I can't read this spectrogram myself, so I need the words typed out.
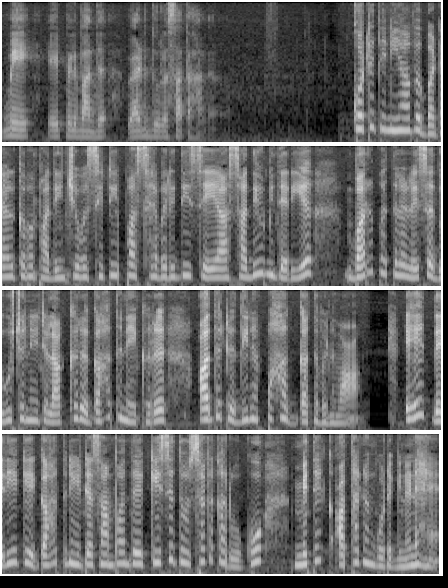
මේ ඒ පිළිබඳ වැඩිදුර සටහන. කොටදිනියාව බඩල්ගම පදිංචිව සිටි පස් හැවරිදි සේයා සදියුමිදැරිය බරපතල ලෙස දූෂණයට ලක්කර ඝාතනය කර අදට දින පහක් ගතවනවා. එහෙත් දෙරියගේ ඝාතනයට සම්බන්ධ කිසිදු සැකකරුවකු මෙතෙක් අත්අඩංගුවටගෙන නැහැ.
